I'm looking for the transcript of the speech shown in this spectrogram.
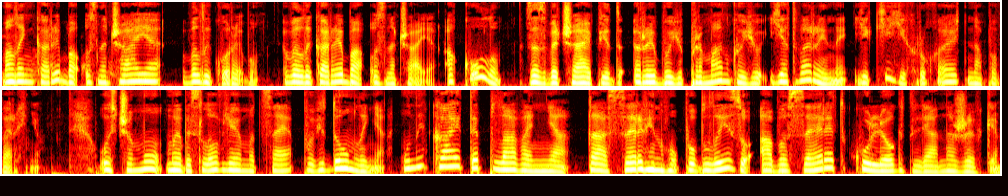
Маленька риба означає велику рибу. Велика риба означає акулу. Зазвичай під рибою приманкою є тварини, які їх рухають на поверхню. Ось чому ми висловлюємо це повідомлення: уникайте плавання та сервінгу поблизу або серед кульок для наживки.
